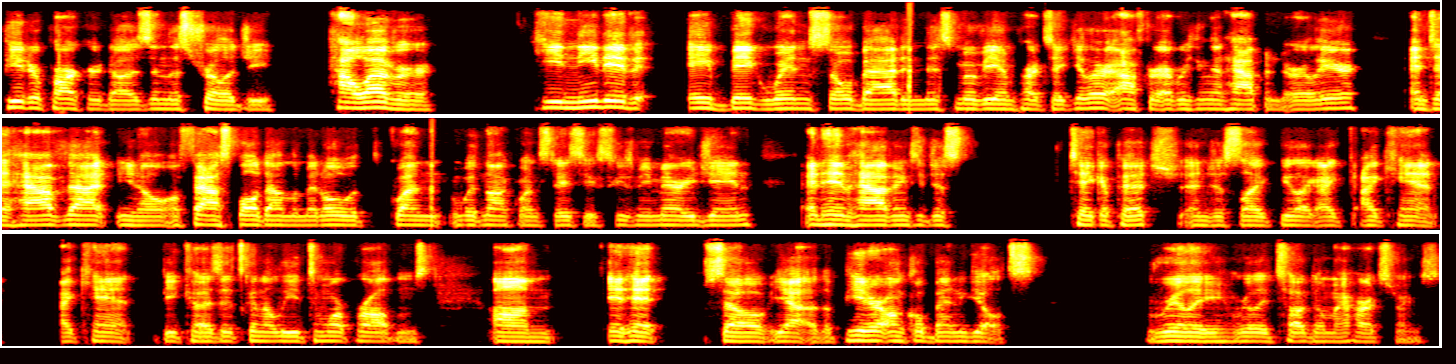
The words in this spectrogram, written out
Peter Parker does in this trilogy. However, he needed a big win so bad in this movie in particular after everything that happened earlier. And to have that, you know, a fastball down the middle with Gwen, with not Gwen Stacy, excuse me, Mary Jane, and him having to just take a pitch and just like be like, I, I can't, I can't because it's going to lead to more problems. Um, it hit. So yeah, the Peter Uncle Ben Giltz really, really tugged on my heartstrings.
